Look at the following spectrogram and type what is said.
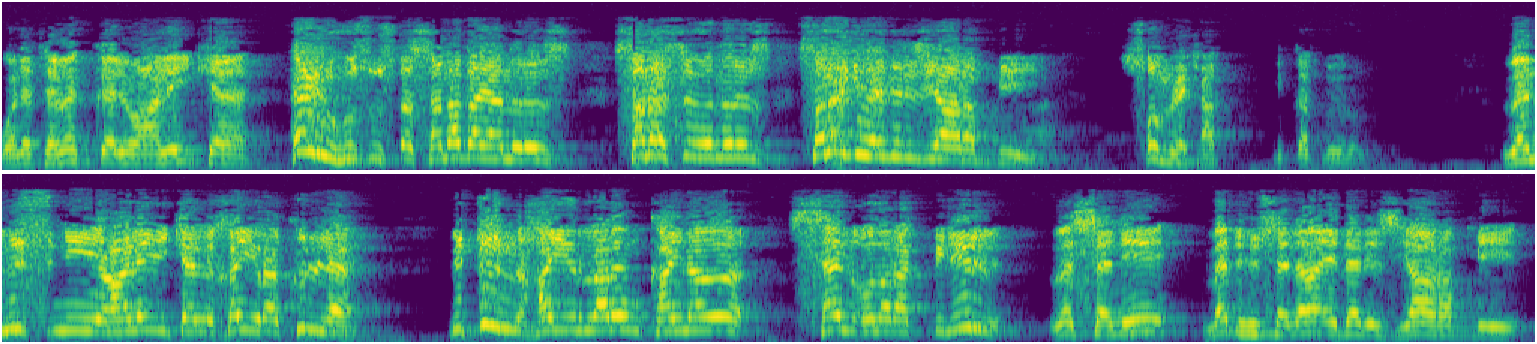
Ve netevekkelu aleyke her hususta sana dayanırız, sana sığınırız, sana güveniriz ya Rabbi. Son rekat, dikkat buyurun. Ve nüsni aleykel hayra kulle bütün hayırların kaynağı sen olarak bilir ve seni medhü sena ederiz ya Rabbi.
